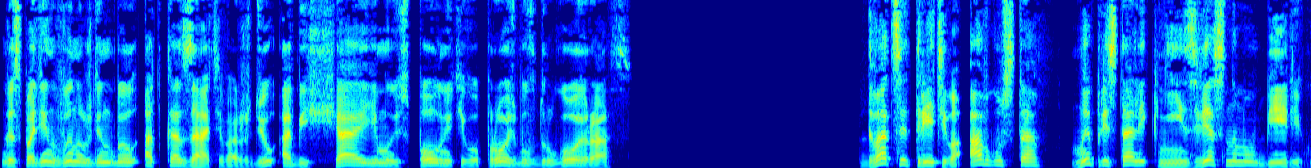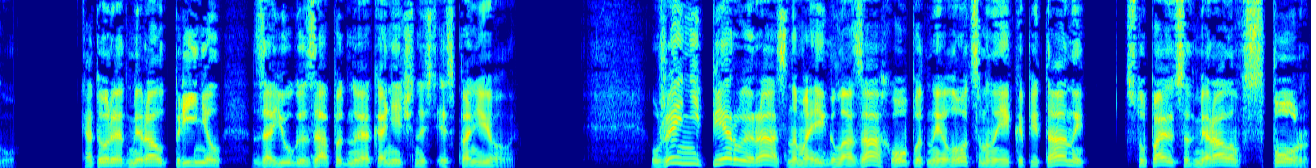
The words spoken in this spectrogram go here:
господин вынужден был отказать вождю, обещая ему исполнить его просьбу в другой раз. 23 августа мы пристали к неизвестному берегу, который адмирал принял за юго-западную оконечность Эспаньолы. Уже не первый раз на моих глазах опытные лоцманы и капитаны вступают с адмиралом в спор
